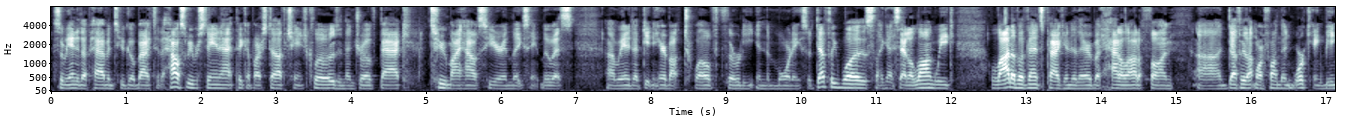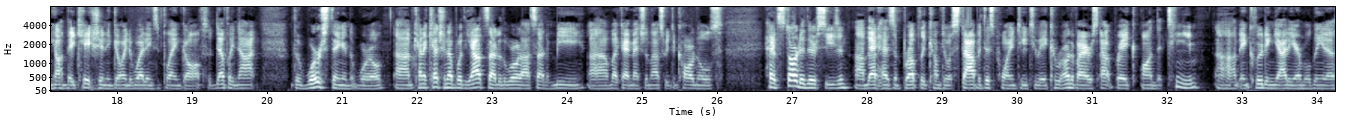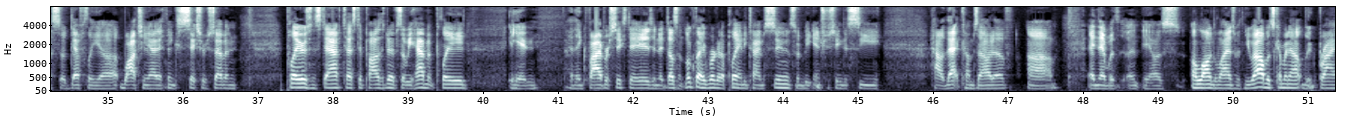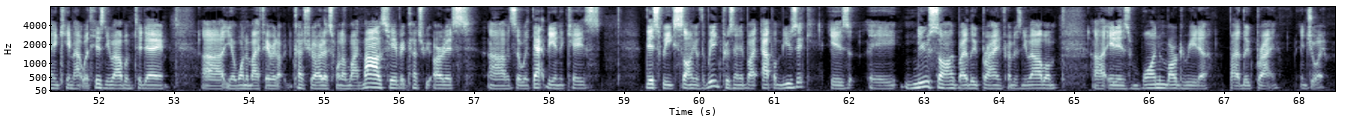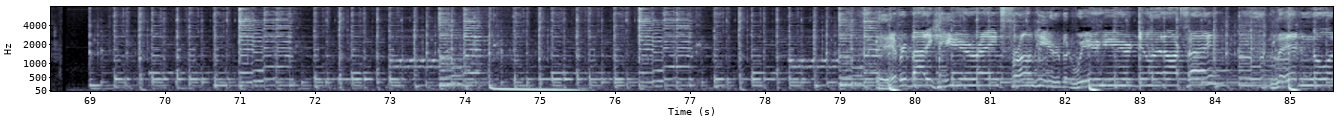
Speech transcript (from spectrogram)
So we ended up having to go back to the house we were staying at, pick up our stuff, change clothes, and then drove back to my house here in Lake St. Louis. Uh, we ended up getting here about 12:30 in the morning, so definitely was, like I said, a long week. A lot of events packed into there, but had a lot of fun. Uh, definitely a lot more fun than working, being on vacation and going to weddings and playing golf. So definitely not the worst thing in the world. Um, kind of catching up with the outside of the world, outside of me. Uh, like I mentioned last week, the Cardinals had started their season. Um, that has abruptly come to a stop at this point due to a coronavirus outbreak on the team, um, including Yadier Molina. So definitely uh, watching that. I think six or seven players and staff tested positive. So we haven't played in I think five or six days, and it doesn't look like we're going to play anytime soon. So it'd be interesting to see how that comes out of. Um, and then with uh, you know along the lines with new albums coming out, Luke Bryan came out with his new album today. Uh, you know, one of my favorite country artists, one of my mom's favorite country artists. Um, so with that being the case, this week's song of the week presented by Apple Music is a new song by Luke Bryan from his new album. Uh, it is One Margarita by Luke Bryan. Enjoy. Everybody here ain't from here, but we're here doing our thing. Letting go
